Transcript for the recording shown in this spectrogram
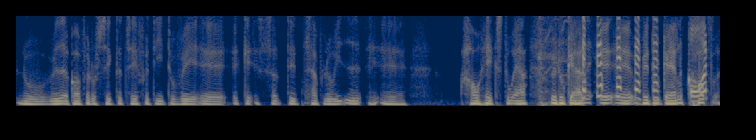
nu ved jeg godt, hvad du sigter til, fordi du vil... Øh, så det tabloide... Øh, havheks du er, vil du gerne, øh, øh, vil du gerne, koble,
